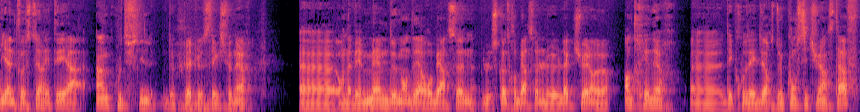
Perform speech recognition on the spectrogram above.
Ian Foster était à un coup de fil de plus être le sélectionneur. Euh, on avait même demandé à Robertson, le Scott Robertson, l'actuel euh, entraîneur euh, des Crusaders, de constituer un staff.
